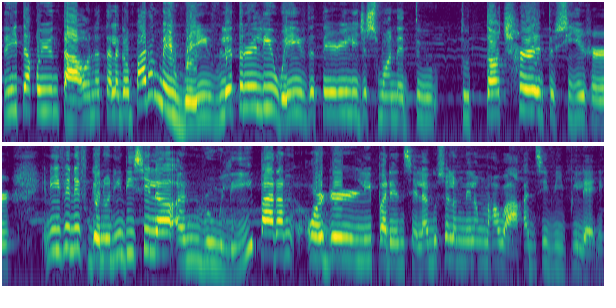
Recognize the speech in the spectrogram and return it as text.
nakita ko yung tao na talagang parang may wave, literally wave, that they really just wanted to to touch her and to see her. And even if ganun, hindi sila unruly, parang orderly pa rin sila. Gusto lang nilang mahawakan si VP Lenny.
